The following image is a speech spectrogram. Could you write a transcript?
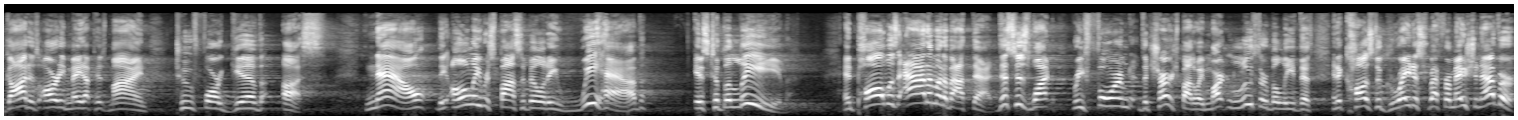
God has already made up his mind to forgive us. Now, the only responsibility we have is to believe. And Paul was adamant about that. This is what reformed the church, by the way. Martin Luther believed this, and it caused the greatest reformation ever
